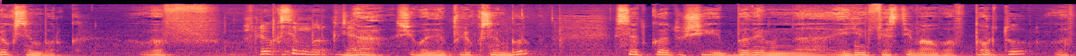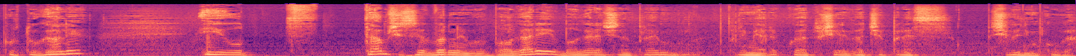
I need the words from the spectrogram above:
Люксембург. В, В Люксембург. чак. да, ще бъде в Люксембург, след което ще бъдем на един фестивал в Порто, в Португалия и от там ще се върнем в България и в България ще направим премиера, която ще е вече през... Ще видим кога.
